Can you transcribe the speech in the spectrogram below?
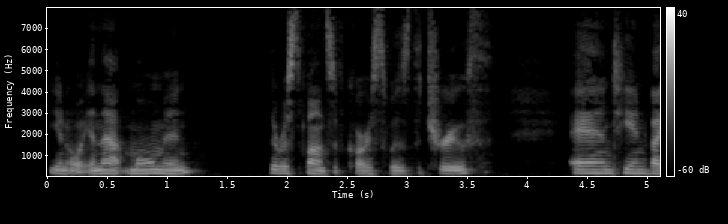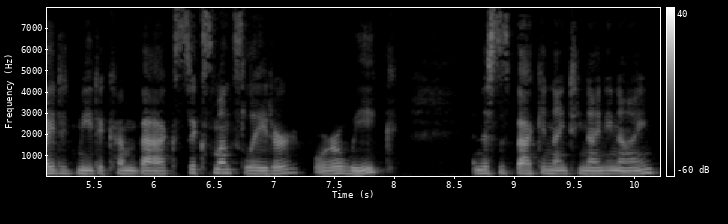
you know, in that moment, the response, of course, was the truth. And he invited me to come back six months later for a week and this is back in 1999.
